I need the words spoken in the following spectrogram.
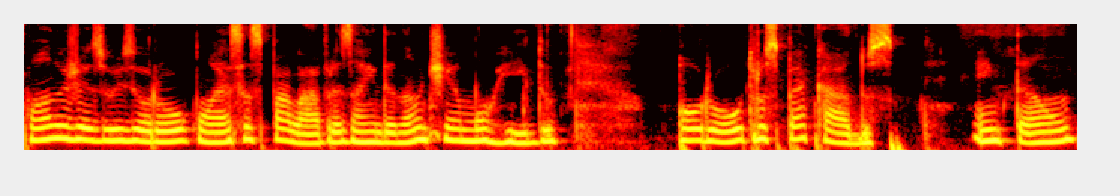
Quando Jesus orou com essas palavras, ainda não tinha morrido por outros pecados. Então,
